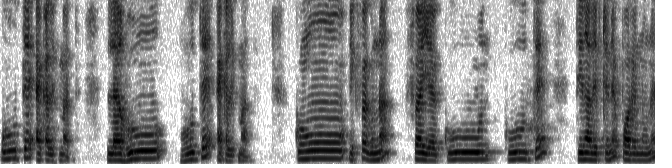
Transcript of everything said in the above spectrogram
কুতে এক আলিফ মাদ। লাহু, হুতে এক আলিফ মাদ। কু, ইকফা গুন্না ফায়াকুন কুতে তিন আলিফ টেনে পরের নুনে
